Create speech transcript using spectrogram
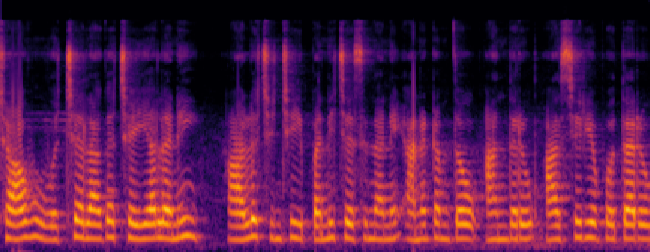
చావు వచ్చేలాగా చేయాలని ఆలోచించి ఈ పని చేసిందని అనటంతో అందరూ ఆశ్చర్యపోతారు.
